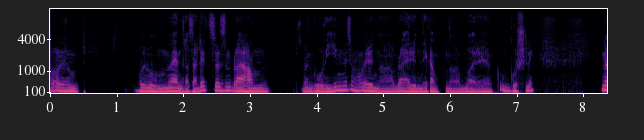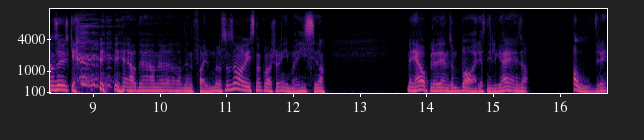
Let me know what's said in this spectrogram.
og liksom, hormonene endra seg litt, så ble han som en god vin. liksom. Han runda og ble rund i kantene og bare godslig. Men så husker jeg jeg hadde, han hadde en farmor også som visstnok var så innmari hissig. da. Men jeg opplevde henne som bare snill grei. Jeg sa aldri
